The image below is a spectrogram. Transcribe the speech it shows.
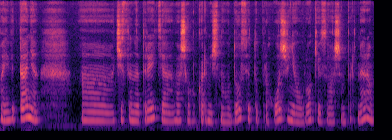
Мої вітання. Частина третя вашого кармічного досвіду, проходження уроків з вашим партнером.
